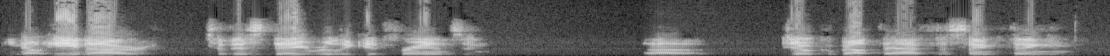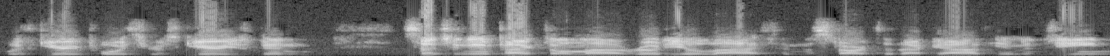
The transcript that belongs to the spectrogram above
you know, he and I are to this day really good friends, and uh, joke about that. And the same thing with Gary Poythress. Gary's been such an impact on my rodeo life and the start that I got. Him and Gene,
